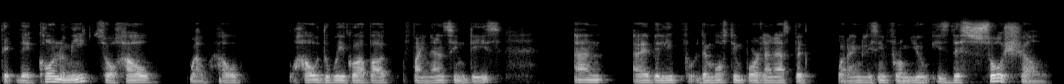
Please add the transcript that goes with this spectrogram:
the, the economy, so how, well, how how do we go about financing this? And I believe the most important aspect, what I'm listening from you, is the social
